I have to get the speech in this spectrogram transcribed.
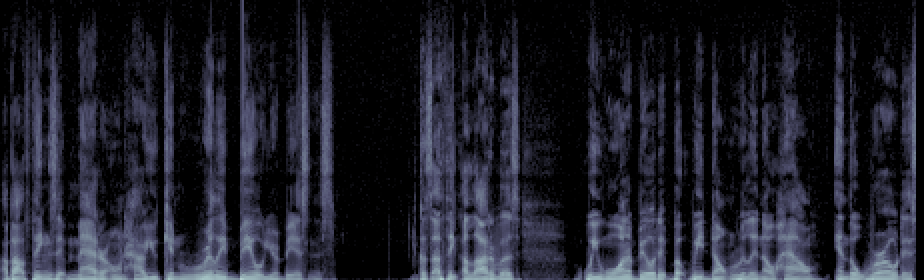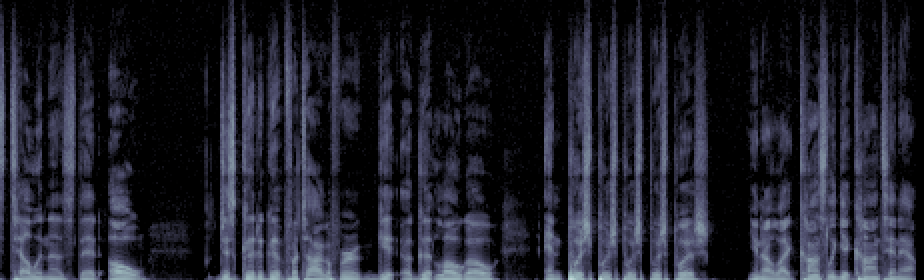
about things that matter on how you can really build your business. Because I think a lot of us, we want to build it, but we don't really know how. And the world is telling us that, oh, just get a good photographer, get a good logo, and push, push, push, push, push. You know, like constantly get content out.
